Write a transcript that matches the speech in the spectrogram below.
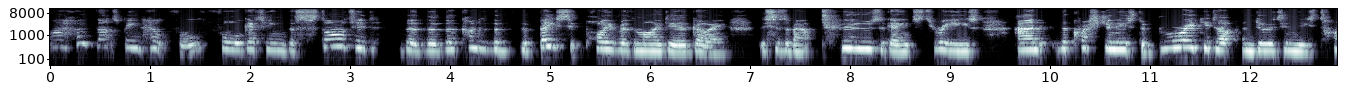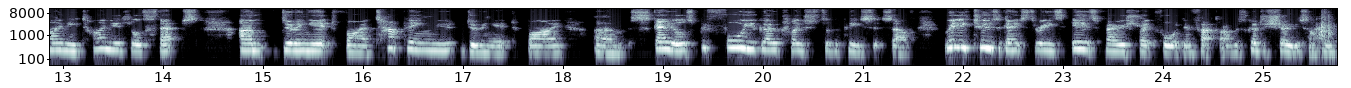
I hope that's been helpful for getting the started the, the, the kind of the, the basic polyrhythm idea going. This is about twos against threes. And the question is to break it up and do it in these tiny, tiny little steps, um, doing it via tapping, doing it by um, scales before you go close to the piece itself. Really twos against threes is very straightforward. In fact, I was going to show you something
